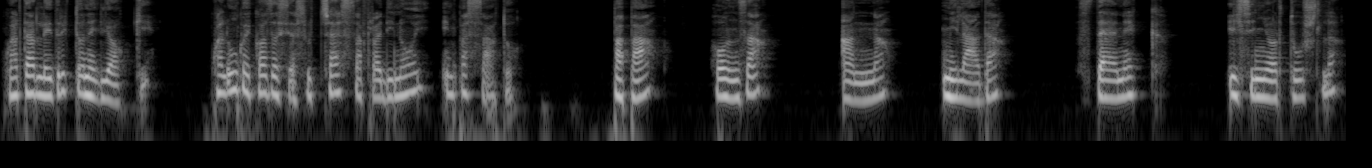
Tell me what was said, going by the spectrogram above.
guardarle dritto negli occhi, qualunque cosa sia successa fra di noi in passato. Papà, Honza, Anna, Milada, Stenek, il signor Tuschl,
